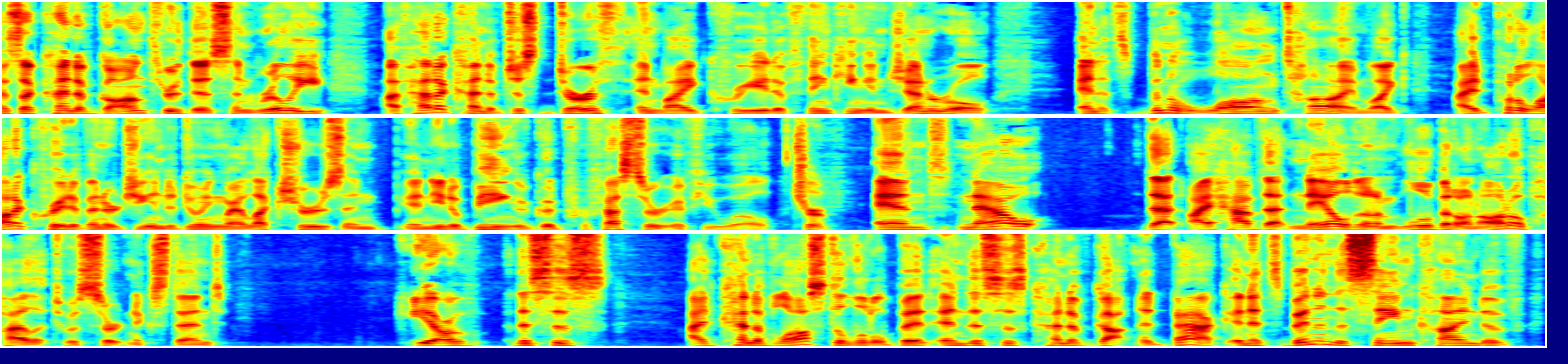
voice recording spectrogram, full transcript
as I've kind of gone through this, and really, I've had a kind of just dearth in my creative thinking in general. and it's been a long time. Like I had put a lot of creative energy into doing my lectures and and you know being a good professor, if you will. Sure. And now that I have that nailed and I'm a little bit on autopilot to a certain extent, you know, this is I'd kind of lost a little bit, and this has kind of gotten it back, and it's been in the same kind of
